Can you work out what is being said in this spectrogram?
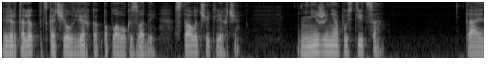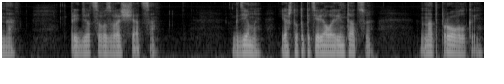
Вертолет подскочил вверх, как поплавок из воды. Стало чуть легче. «Ниже не опуститься», Тайна. Придется возвращаться. Где мы? Я что-то потерял ориентацию. Над проволокой.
